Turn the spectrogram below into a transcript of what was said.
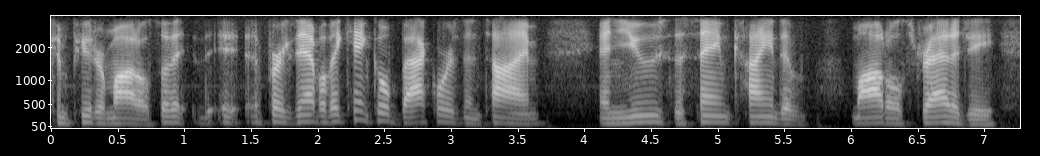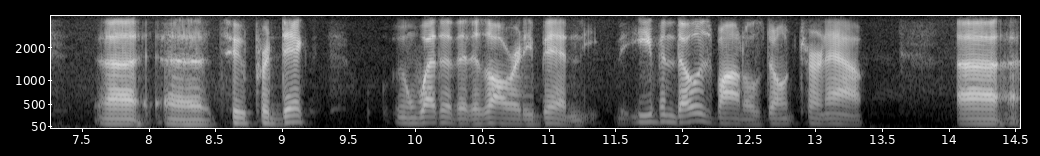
computer models. So, that, for example, they can't go backwards in time and use the same kind of model strategy uh, uh, to predict weather that has already been. Even those models don't turn out. Uh,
